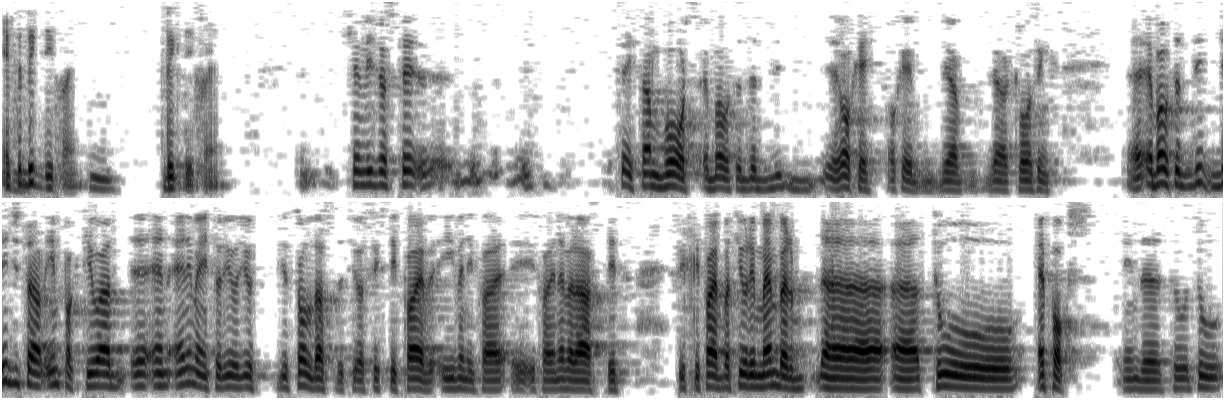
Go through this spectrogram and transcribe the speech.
it's a big difference. Big difference. Can we just say, say some words about the, okay, okay, we are, we are closing. Uh, about the di- digital impact, you are uh, an animator. You, you you told us that you are 65. Even if I if I never asked it, 65. But you remember uh, uh, two epochs in the two two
